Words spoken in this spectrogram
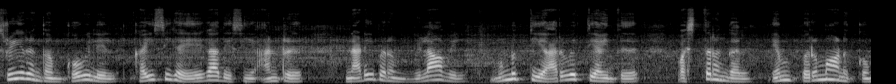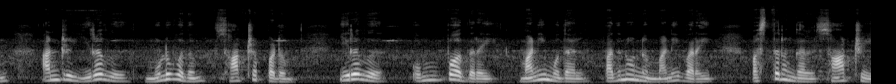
ஸ்ரீரங்கம் கோவிலில் கைசிக ஏகாதசி அன்று நடைபெறும் விழாவில் முன்னூற்றி அறுபத்தி ஐந்து வஸ்திரங்கள் எம்பெருமானுக்கும் அன்று இரவு முழுவதும் சாற்றப்படும். இரவு ஒன்பதரை மணி முதல் பதினொன்று மணி வரை வஸ்திரங்கள் சாற்றி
